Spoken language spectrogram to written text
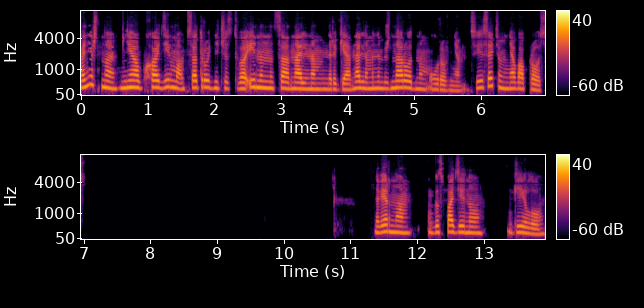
Конечно, необходимо сотрудничество и на национальном, и на региональном, и на международном уровне. В связи с этим у меня вопрос. Наверное, господину Гилу.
